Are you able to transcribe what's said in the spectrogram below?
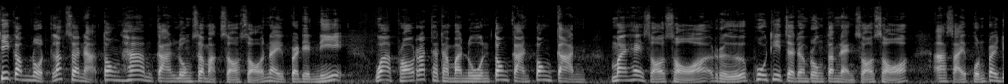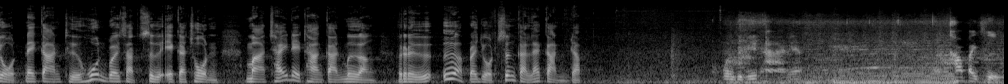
ที่กำหนดลักษณะต้องห้ามการลงสมัครสสในประเด็นนี้ ว่าเพราะรัฐธรรมนูญต้องการป้องกัน ไม่ให้สสหรือผู้ที่จะดำรงตำแหน่งสสอาศัยผลประโยชน์ในการถือหุ้นบริษัทสื่อเอกชน มาใช้ในทางการเมือง หรือเอื้อประโยชน์ซึ่งกันและกันครับ คุณจิพิธาเนี่ย เข้าไปถือ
